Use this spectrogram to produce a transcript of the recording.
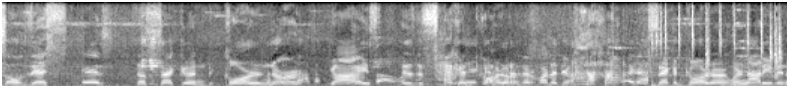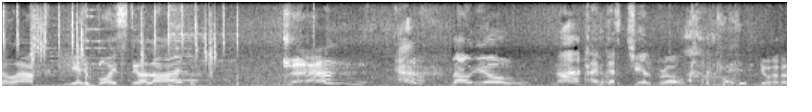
So this is the second corner, guys. This is the second corner. second corner. We're not even a lap. Yeah, your boy's still alive. Eh? About you. No, I'm just chill bro. You're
